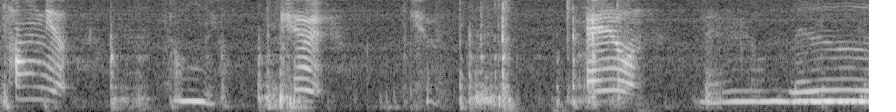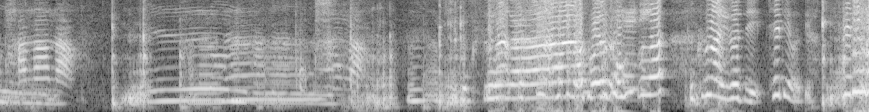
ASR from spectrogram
석류 성류, 귤 귤, 멜론, 바나나 바나나. 복숭아 음, 복숭아, 복숭아, 뭘 복숭아? 복숭아 이거지? 체리 어디 있어? 체리. 이거!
